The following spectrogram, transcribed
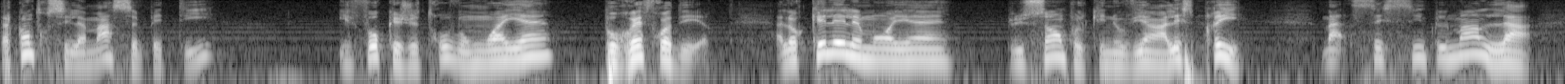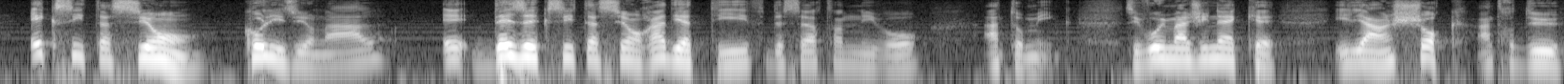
par contre, si la masse est petite, il faut que je trouve un moyen pour refroidir. Alors, quel est le moyen plus simple qui nous vient à l'esprit? Bah, C'est simplement la excitation collisionnelle et désexcitation radiative de certains niveaux atomiques. Si vous imaginez qu'il y a un choc entre deux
